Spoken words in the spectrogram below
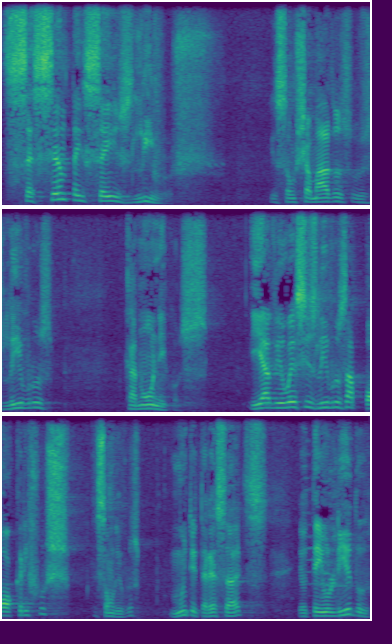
66 livros, que são chamados os livros canônicos. E haviam esses livros apócrifos, que são livros muito interessantes. Eu tenho lido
